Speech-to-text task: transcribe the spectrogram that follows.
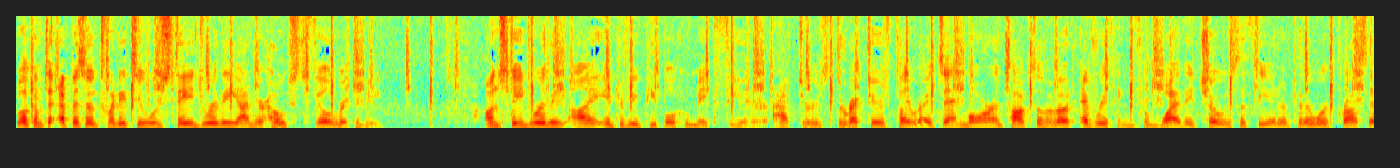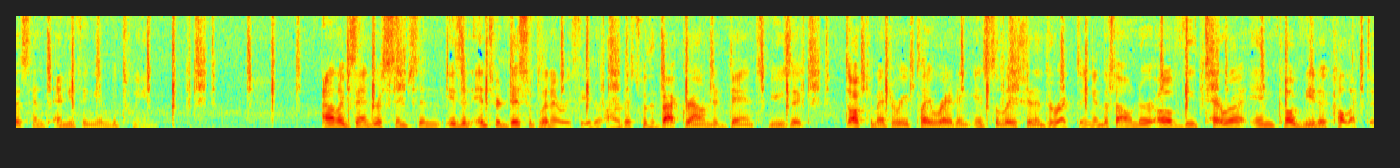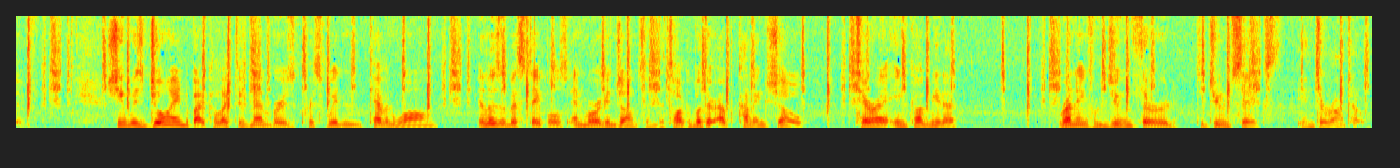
Welcome to episode 22 of Stageworthy. I'm your host, Phil Rickaby. On Stageworthy, I interview people who make theater actors, directors, playwrights, and more and talk to them about everything from why they chose the theater to their work process and anything in between. Alexandra Simpson is an interdisciplinary theater artist with a background in dance, music, documentary, playwriting, installation, and directing, and the founder of the Terra Incognita Collective. She was joined by collective members Chris Whidden, Kevin Wong, Elizabeth Staples, and Morgan Johnson to talk about their upcoming show, Terra Incognita, running from June 3rd to June 6th in Toronto.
